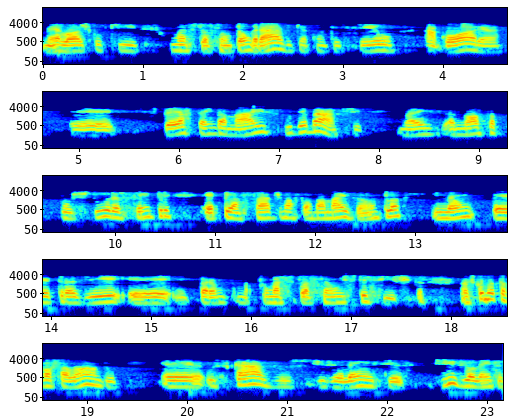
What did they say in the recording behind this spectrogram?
Né? Lógico que uma situação tão grave que aconteceu agora é, desperta ainda mais o debate, mas a nossa postura sempre é pensar de uma forma mais ampla e não é, trazer é, para uma, situação específica. Mas como eu estava falando, é, os casos de violências, de violência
